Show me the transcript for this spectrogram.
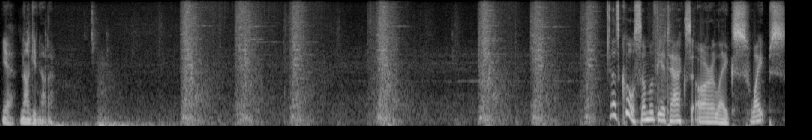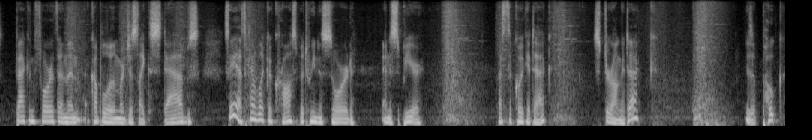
Yeah, Naginata. That's cool. Some of the attacks are like swipes back and forth, and then a couple of them are just like stabs. So yeah, it's kind of like a cross between a sword and a spear. That's the quick attack. Strong attack is a poke.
